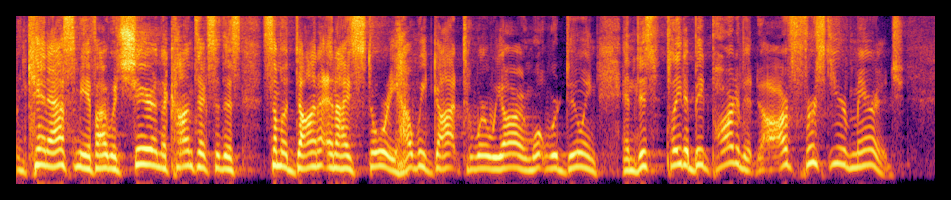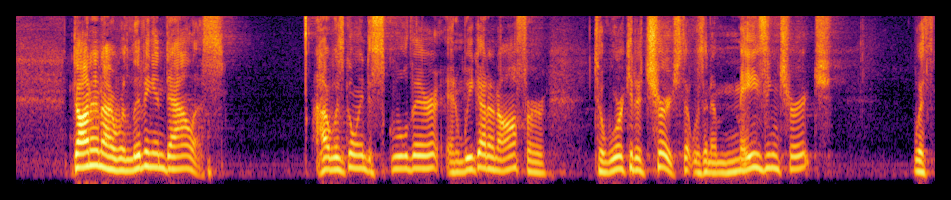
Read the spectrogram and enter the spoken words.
And Ken asked me if I would share in the context of this some of Donna and I's story, how we got to where we are and what we're doing. And this played a big part of it. Our first year of marriage, Donna and I were living in Dallas. I was going to school there, and we got an offer to work at a church that was an amazing church with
